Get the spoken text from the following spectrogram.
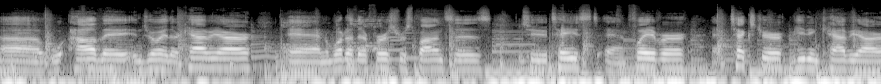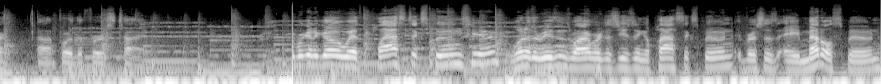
uh, how they enjoy their caviar and what are their first responses to taste and flavor and texture of eating caviar uh, for the first time. We're gonna go with plastic spoons here. One of the reasons why we're just using a plastic spoon versus a metal spoon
